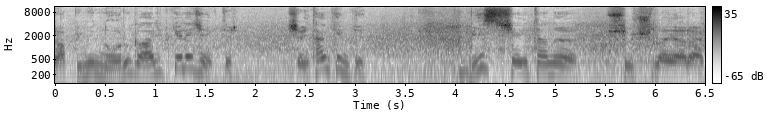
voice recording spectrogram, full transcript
Rabbimin nuru galip gelecektir. Şeytan kim ki? Biz şeytanı suçlayarak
